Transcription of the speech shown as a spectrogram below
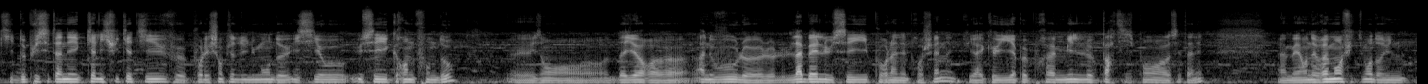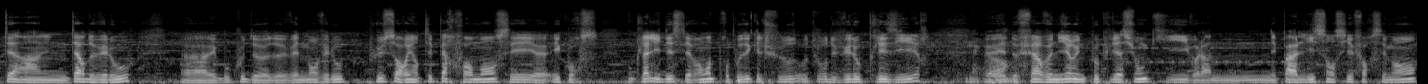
qui depuis cette année est qualificative pour les championnats du monde ICO, UCI Grand Fondo. Ils ont d'ailleurs à nouveau le, le, label UCI pour l'année prochaine, qui a accueilli à peu près 1000 participants cette année. Euh, mais on est vraiment effectivement dans une terre, une terre de vélo, euh, avec beaucoup d'événements vélo plus orientés performance et, euh, et course. Donc là, l'idée, c'était vraiment de proposer quelque chose autour du vélo plaisir, et de faire venir une population qui voilà, n'est pas licenciée forcément,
